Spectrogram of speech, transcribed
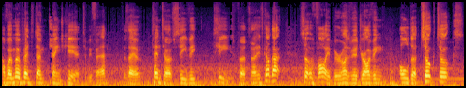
Although mopeds don't change gear, to be fair, because they tend to have CVTs, but uh, it's got that sort of vibe. It reminds me of driving older tuk-tuks,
